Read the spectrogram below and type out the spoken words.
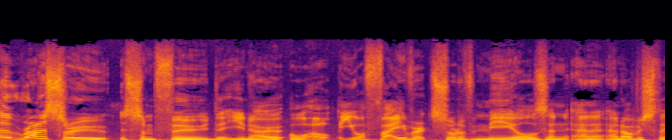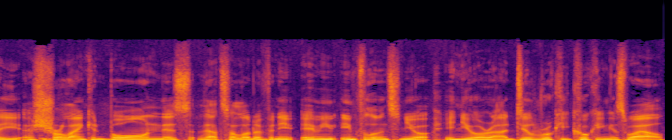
uh, run us through some food that you know, or, your favourite sort of meals, and, and, and obviously a Sri Lankan born. There's that's a lot of an influence in your in your uh, Dill Rookie cooking as well.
